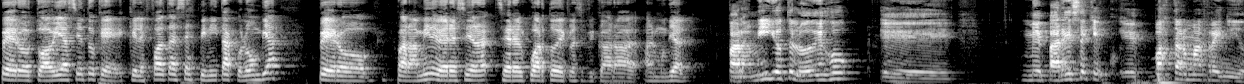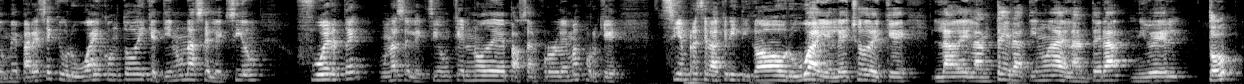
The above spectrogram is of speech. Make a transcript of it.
pero todavía siento que, que le falta esa espinita a Colombia. Pero para mí debería ser, ser el cuarto de clasificar al Mundial. Para mí yo te lo dejo, eh, me parece que eh, va a estar más reñido. Me parece que Uruguay con todo y que tiene una selección fuerte, una selección que no debe pasar problemas porque siempre se le ha criticado a Uruguay el hecho de que la delantera tiene una delantera nivel top,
